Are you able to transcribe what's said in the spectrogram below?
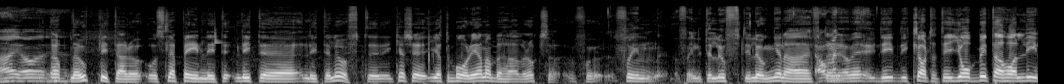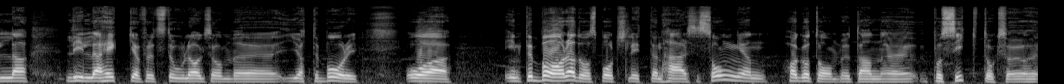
Nej, jag... Öppna upp lite här och, och släppa in lite, lite, lite luft. Kanske göteborgarna behöver också. Få, få, in, få in lite luft i lungorna efter. Ja, men... det, det, är klart att det är jobbigt att ha lilla, lilla Häcken för ett storlag som eh, Göteborg. Och inte bara då sportsligt den här säsongen har gått om utan eh, på sikt också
